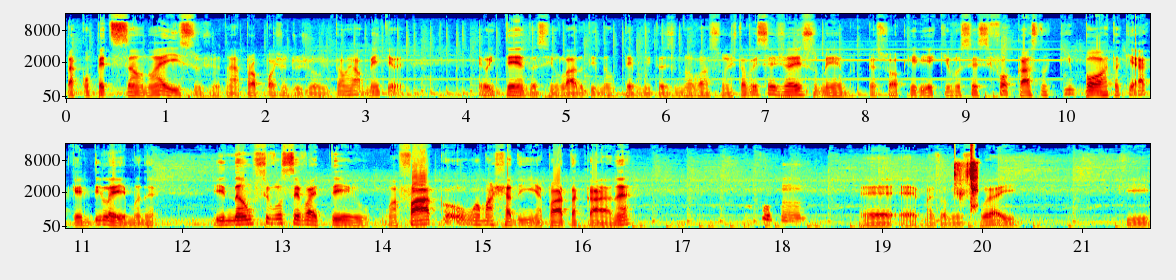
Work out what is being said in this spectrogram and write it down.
da competição, não é isso, não é a proposta do jogo. Então realmente eu, eu entendo assim o lado de não ter muitas inovações. Talvez seja isso mesmo. O pessoal queria que você se focasse no que importa, que é aquele dilema, né? E não se você vai ter uma faca ou uma machadinha para atacar, né? Uhum. É, é, mais ou menos por aí que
